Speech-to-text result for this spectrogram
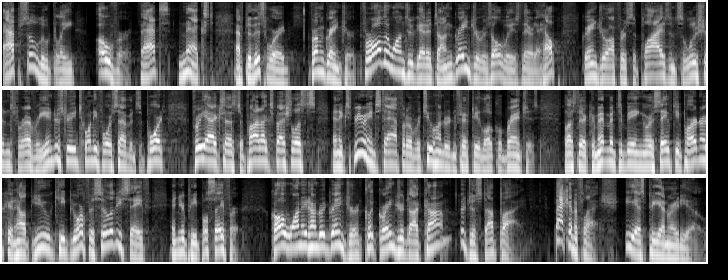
absolutely over. That's next after this word from Grainger. For all the ones who get it done, Grainger is always there to help. Grainger offers supplies and solutions for every industry, 24 7 support, free access to product specialists, and experienced staff at over 250 local branches. Plus, their commitment to being your safety partner can help you keep your facility safe and your people safer. Call 1 800 Grainger, click Grainger.com, or just stop by. Back in a flash, ESPN Radio.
